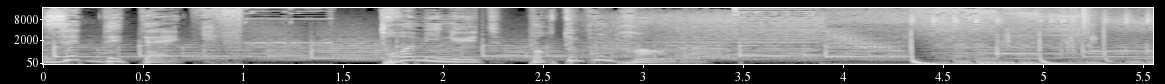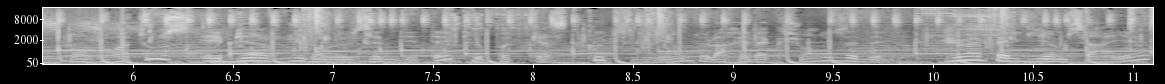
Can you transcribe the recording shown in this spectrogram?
ZDTech. 3 minutes pour tout comprendre. Bonjour à tous et bienvenue dans le ZDTech, le podcast quotidien de la rédaction de ZDN. Je m'appelle Guillaume Sariès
